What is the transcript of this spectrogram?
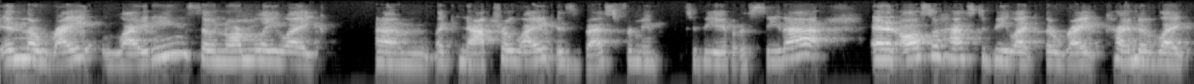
in the right lighting. So normally, like um, like natural light is best for me to be able to see that. And it also has to be like the right kind of like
